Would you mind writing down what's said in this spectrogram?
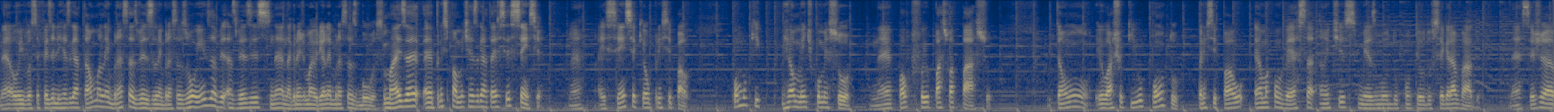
Né? Ou você fez ele resgatar uma lembrança, às vezes lembranças ruins, às vezes, né, na grande maioria, lembranças boas. Mas é, é principalmente resgatar essa essência, né? A essência que é o principal. Como que realmente começou, né? Qual foi o passo a passo? Então, eu acho que o ponto principal é uma conversa antes mesmo do conteúdo ser gravado, né? Seja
